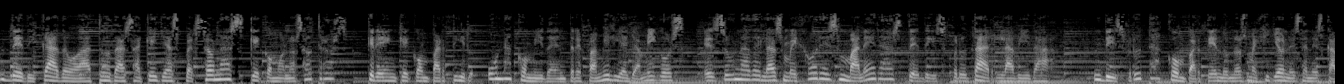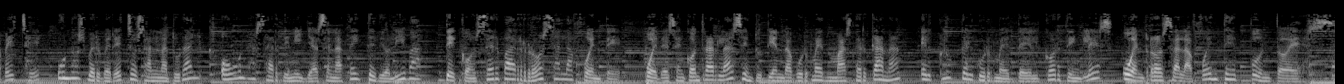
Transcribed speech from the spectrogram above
Dedicado a todas aquellas personas que, como nosotros, creen que compartir una comida entre familia y amigos es una de las mejores maneras de disfrutar la vida. Disfruta compartiendo unos mejillones en escabeche, unos berberechos al natural o unas sardinillas en aceite de oliva de conserva Rosa La Fuente. Puedes encontrarlas en tu tienda gourmet más cercana, el Club del Gourmet del Corte Inglés o en rosalafuente.es.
